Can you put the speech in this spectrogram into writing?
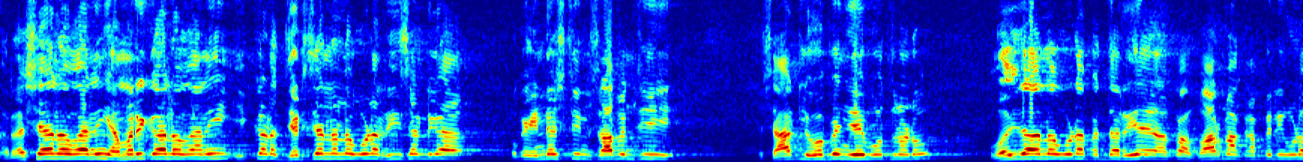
రష్యాలో కానీ అమెరికాలో కానీ ఇక్కడ జడ్చర్లలో కూడా రీసెంట్గా ఒక ఇండస్ట్రీని స్థాపించి షార్ట్లీ ఓపెన్ చేయబోతున్నాడు. వైజాగ్లో కూడా పెద్ద రియా ఒక ఫార్మా కంపెనీ కూడా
